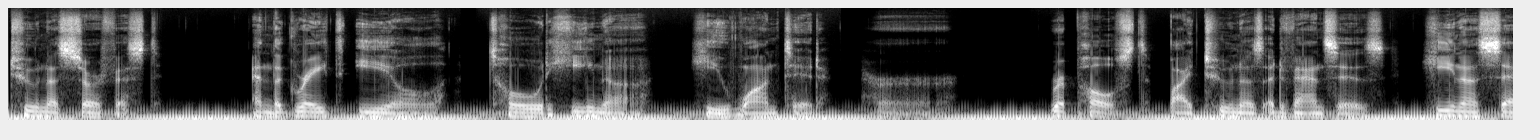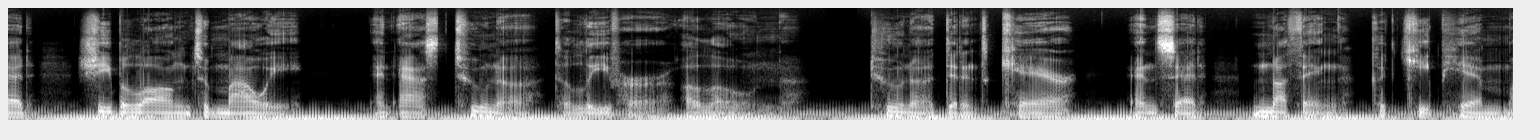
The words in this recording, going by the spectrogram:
Tuna surfaced, and the great eel told Hina he wanted her. Repulsed by Tuna's advances, Hina said she belonged to Maui and asked Tuna to leave her alone. Tuna didn't care and said nothing could keep him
